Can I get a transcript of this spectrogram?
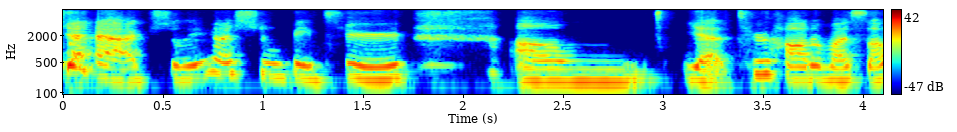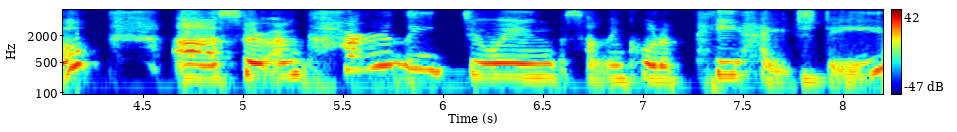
yeah, actually, I shouldn't be too um yeah, too hard on myself. Uh, so I'm currently doing something called a PhD.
